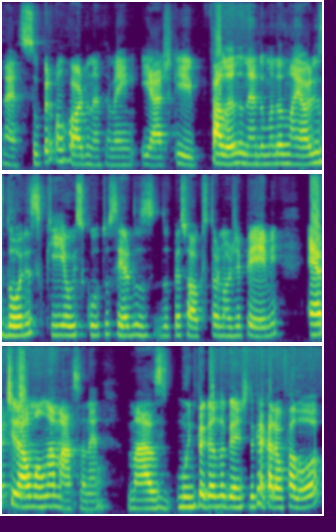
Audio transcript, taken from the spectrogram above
É, super concordo, né, também. E acho que falando, né, de uma das maiores dores que eu escuto ser dos, do pessoal que se tornou GPM é tirar o mão na massa, né? Mas muito pegando o gancho do que a Carol falou,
